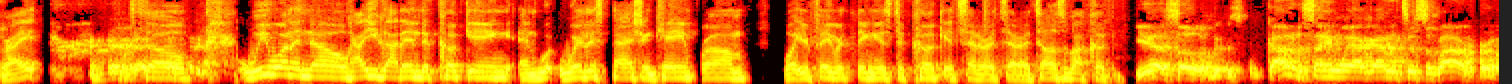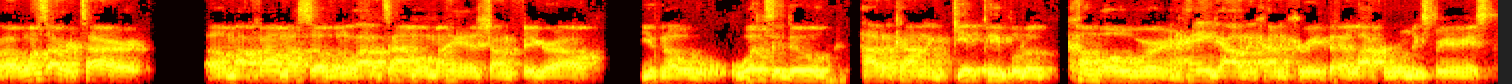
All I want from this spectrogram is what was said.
right? so we want to know how you got into cooking and wh- where this passion came from, what your favorite thing is to cook, et cetera, et cetera. Tell us about cooking. Yeah, so kind of the same way I got into Survivor. Uh, once I retired, um, I found myself with a lot of time on my hands trying to figure out, you know, what to do, how to kind of get people to come over and hang out and kind of create that locker room experience.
